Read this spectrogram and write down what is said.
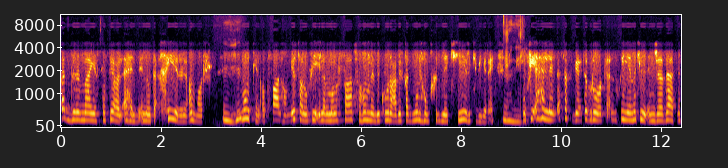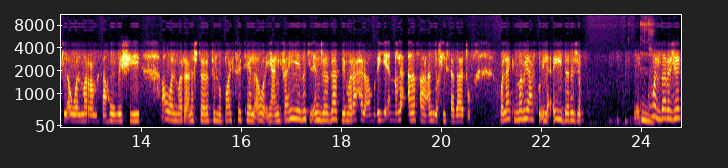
قدر ما يستطيع الأهل بأنه تأخير العمر ممكن أطفالهم يصلوا فيه إلى المنصات فهم بيكونوا عم يقدموا لهم خدمة كثير كبيرة جميل. وفي أهل للأسف بيعتبروها كأنه هي مثل الإنجازات مثل أول مرة مثلا هو مشي أول مرة أنا اشتريت له bicycle أو يعني فهي مثل إنجازات بمراحل عمرية إنه لا أنا صار عنده حساباته ولكن ما بيعرفوا إلى أي درجة. أول درجة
